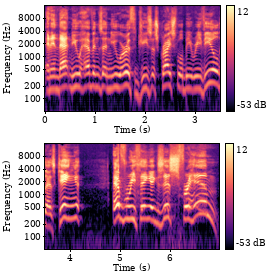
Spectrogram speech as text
And in that new heavens and new earth, Jesus Christ will be revealed as King. Everything exists for Him.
